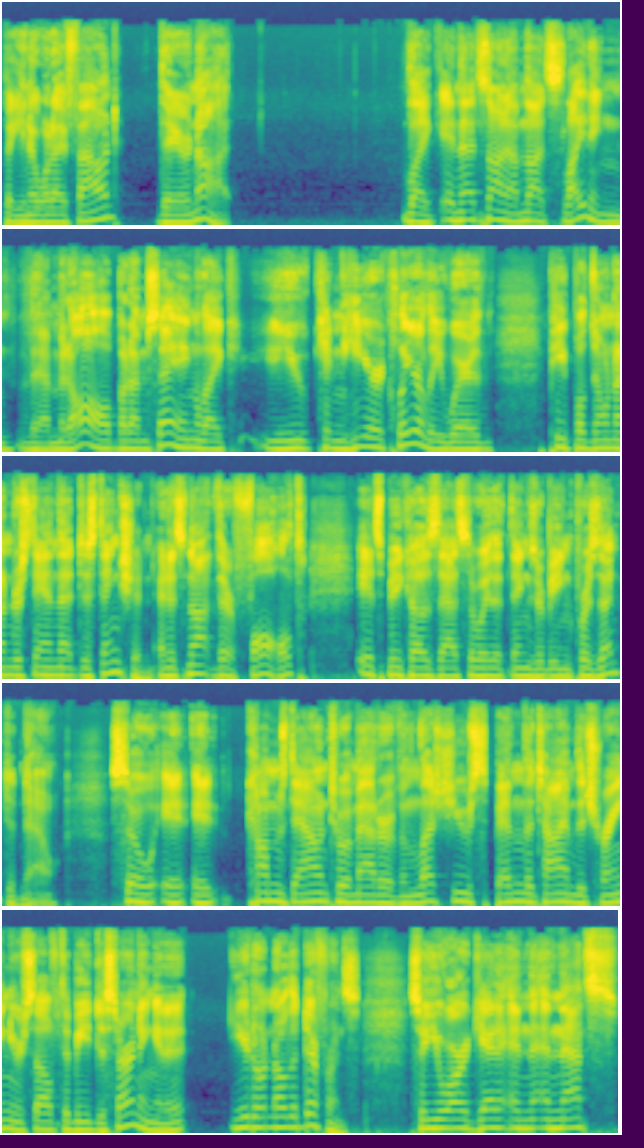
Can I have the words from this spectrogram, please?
But you know what I found? They're not like and that's not i'm not slighting them at all but i'm saying like you can hear clearly where people don't understand that distinction. And it's not their fault. It's because that's the way that things are being presented now. So it, it comes down to a matter of unless you spend the time to train yourself to be discerning in it you don't know the difference. So you are getting and and that's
